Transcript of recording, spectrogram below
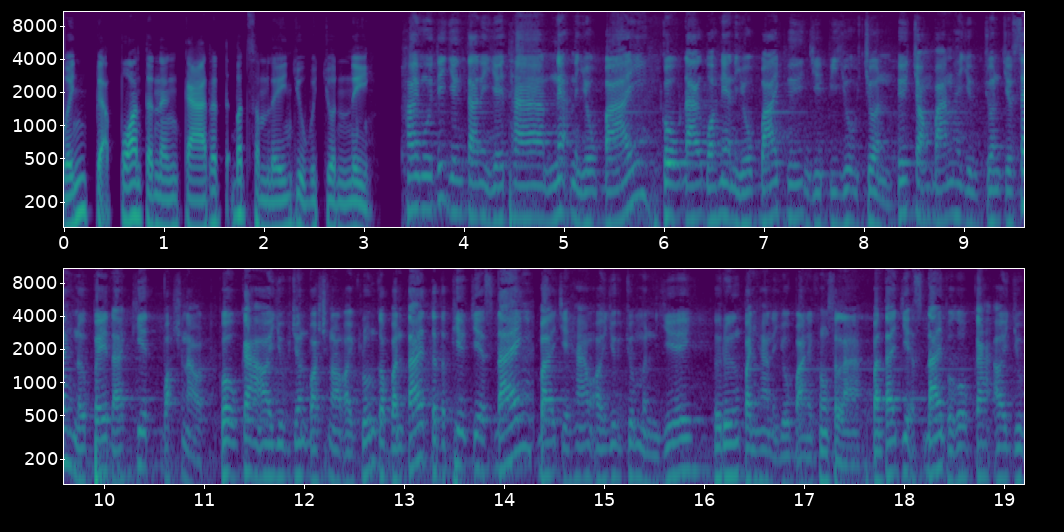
វិញពាក់ព័ន្ធទៅនឹងការរឹតបន្តឹងសម្លេងយុវជននេះ។ ហើយមួយទៀតយើងតែនិយាយថាអ្នកនយោបាយគោលដៅរបស់អ្នកនយោបាយគឺនិយាយពីយុវជនគឺចង់បានឲ្យយុវជនជាពិសេសនៅពេលដែលគៀតបោះឆ្នោតគោលការណ៍ឲ្យយុវជនបោះឆ្នោតឲ្យខ្លួនក៏ប៉ុន្តែទស្សនវិជ្ជាជាស្ដែងបែរជាហាមឲ្យយុវជនមិននិយាយរឿងបញ្ហានយោបាយនៅក្នុងសាលាប៉ុន្តែជាស្ដែងប្រកបការឲ្យយុវ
